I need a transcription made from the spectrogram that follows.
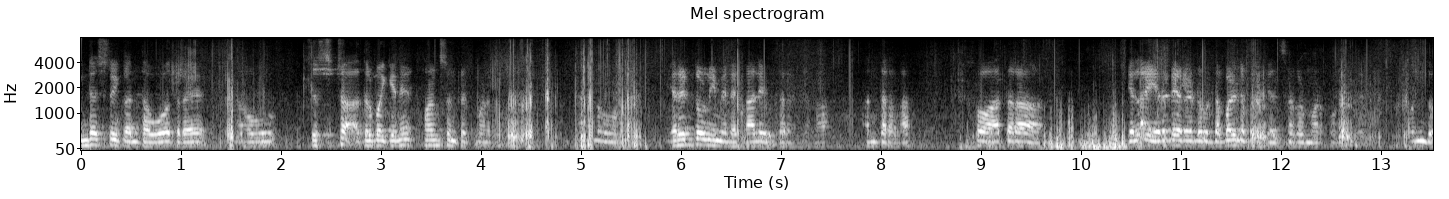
ಇಂಡಸ್ಟ್ರಿಗೆ ಅಂತ ಹೋದರೆ ನಾವು ಜಸ್ಟ್ ಅದ್ರ ಬಗ್ಗೆನೇ ಕಾನ್ಸಂಟ್ರೇಟ್ ಮಾಡಬೇಕು. ನಾನು ಎರಡು ದೋಣಿ ಮೇಲೆ ಖಾಲಿ ಕಾಲಿಡ್ತಾರಂತಲ್ಲ ಅಂತಾರಲ್ಲ. ಸೊ ಆ ಥರ ಎಲ್ಲ ಎರಡೆರಡು ಡಬಲ್ ಡಬಲ್ ಕೆಲಸಗಳು ಮಾಡ್ಕೊಂಡಿರ್ತಾರೆ ಒಂದು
